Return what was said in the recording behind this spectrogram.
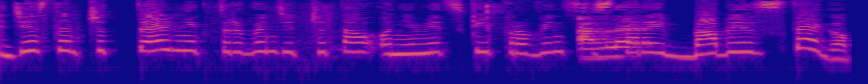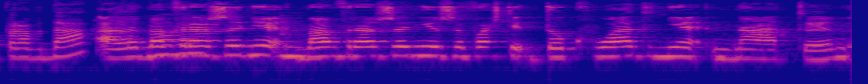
gdzie jest ten czytelnik, który będzie czytał o niemieckiej prowincji ale, starej babie z tego, prawda? Ale mam, no, wrażenie, mm. mam wrażenie, że właśnie dokładnie na tym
